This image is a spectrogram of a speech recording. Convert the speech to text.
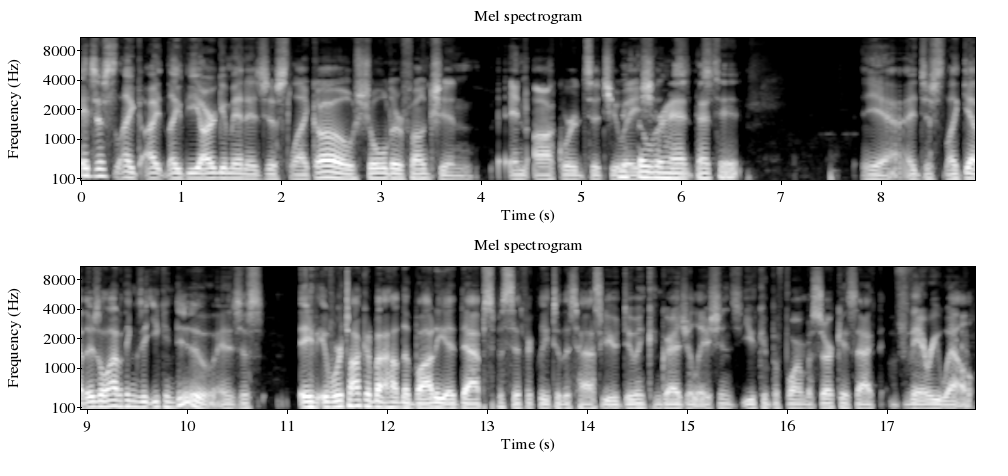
it's just like I like the argument is just like, oh, shoulder function in awkward situations. overhead, that's it. Yeah. It just like, yeah, there's a lot of things that you can do, and it's just if, if we're talking about how the body adapts specifically to the task you're doing, congratulations, you can perform a circus act very well.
